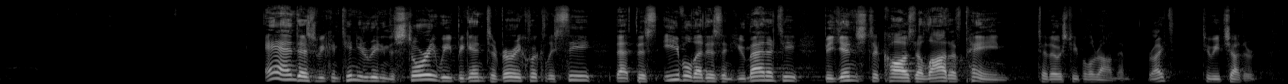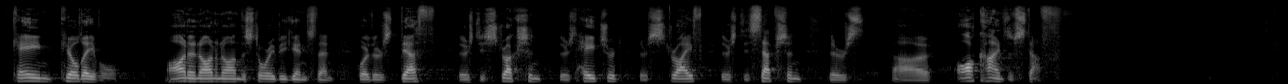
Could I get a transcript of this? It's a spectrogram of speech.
And as we continue reading the story, we begin to very quickly see that this evil that is in humanity begins to cause a lot of pain to those people around them, right? To each other. Cain killed Abel. On and on and on the story begins then, where there's death, there's destruction, there's hatred, there's strife, there's deception, there's uh, all kinds of stuff.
